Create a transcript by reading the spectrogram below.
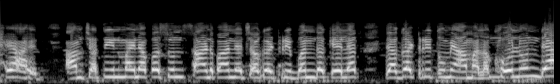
हे आहेत. आमच्या तीन महिन्यापासून सांडपाण्याच्या गटरी बंद केल्यात. त्या गटरी तुम्ही आम्हाला खोलून द्या.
